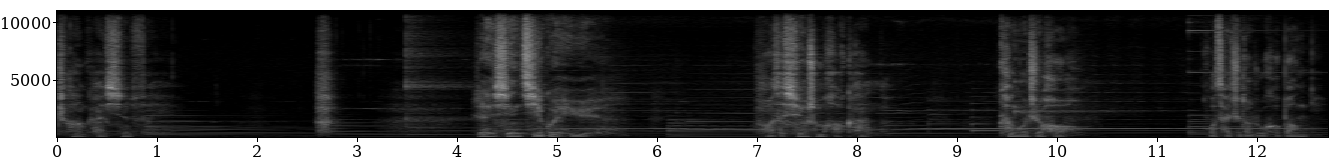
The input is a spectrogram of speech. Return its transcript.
敞开心扉，人心即鬼域，我的心有什么好看的？看过之后，我才知道如何帮你。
